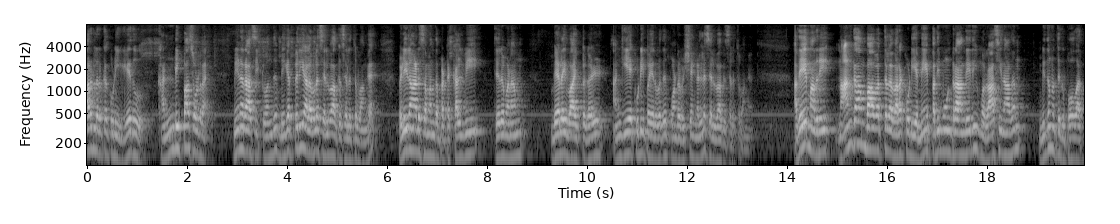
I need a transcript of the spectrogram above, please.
ஆறில் இருக்கக்கூடிய கேது கண்டிப்பாக சொல்கிறேன் மீனராசிக்கு வந்து மிகப்பெரிய அளவில் செல்வாக்கு செலுத்துவாங்க. வெளிநாடு சம்பந்தப்பட்ட கல்வி திருமணம் வேலை வாய்ப்புகள் அங்கேயே குடிபெயர்வது போன்ற விஷயங்களில் செல்வாக்கு செலுத்துவாங்க. அதே மாதிரி நான்காம் பாவத்தில் வரக்கூடிய மே பதிமூன்றாம் தேதி உங்கள் ராசிநாதன் மிதுனத்துக்கு போவார்.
